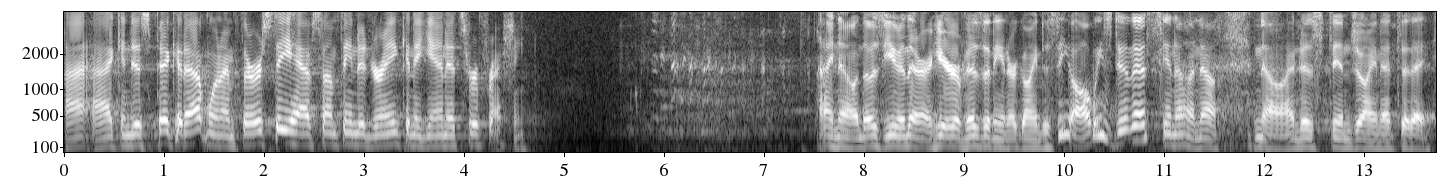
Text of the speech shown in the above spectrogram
I, I can just pick it up when I'm thirsty, have something to drink, and again, it's refreshing. I know those of you that are here visiting are going to see always do this, you know. No, no, I'm just enjoying it today.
